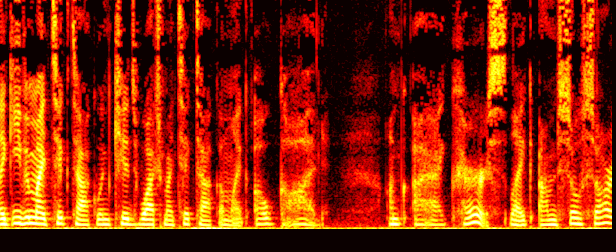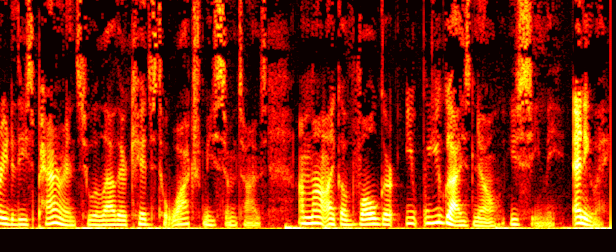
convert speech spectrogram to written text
Like even my TikTok, when kids watch my TikTok, I'm like, oh God, I'm, I curse. Like, I'm so sorry to these parents who allow their kids to watch me sometimes. I'm not like a vulgar, you, you guys know, you see me. Anyway,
